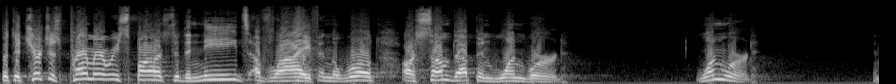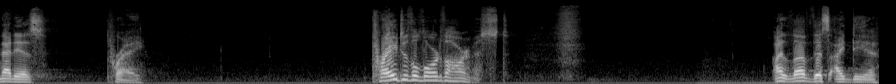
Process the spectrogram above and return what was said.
but the church's primary response to the needs of life in the world are summed up in one word. One word, and that is pray. Pray to the Lord of the harvest. I love this idea.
